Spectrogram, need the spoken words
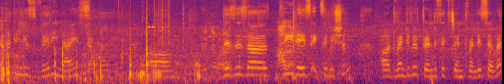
everything is very nice. Um, this is a three days exhibition. Uh, 25th, 26th and 27th.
